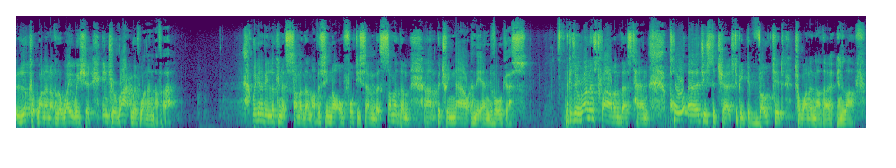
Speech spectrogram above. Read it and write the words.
look at one another, the way we should interact with one another. We're going to be looking at some of them, obviously not all 47, but some of them uh, between now and the end of August. Because in Romans 12 and verse 10, Paul urges the church to be devoted to one another in love.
